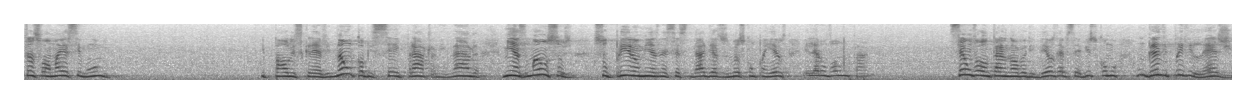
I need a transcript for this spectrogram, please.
transformar esse mundo. E Paulo escreve: Não cobicei prata nem nada, minhas mãos supriram minhas necessidades e as dos meus companheiros. Ele era um voluntário. Ser um voluntário na obra de Deus deve ser visto como um grande privilégio.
